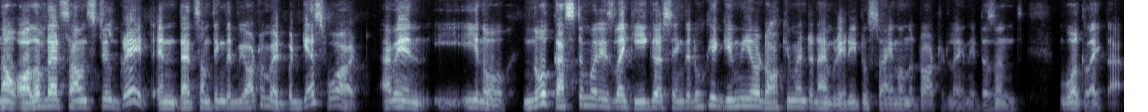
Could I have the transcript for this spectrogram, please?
now, all of that sounds still great, and that's something that we automate. But guess what? I mean, you know, no customer is like eager saying that, okay, give me your document and I'm ready to sign on the dotted line. It doesn't work like that.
